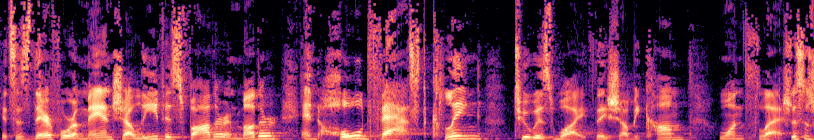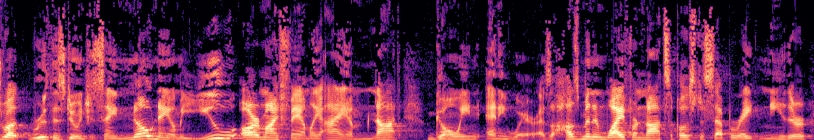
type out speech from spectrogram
It says, Therefore, a man shall leave his father and mother and hold fast, cling to his wife. They shall become one flesh. This is what Ruth is doing. She's saying, No, Naomi, you are my family. I am not going anywhere. As a husband and wife are not supposed to separate, neither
